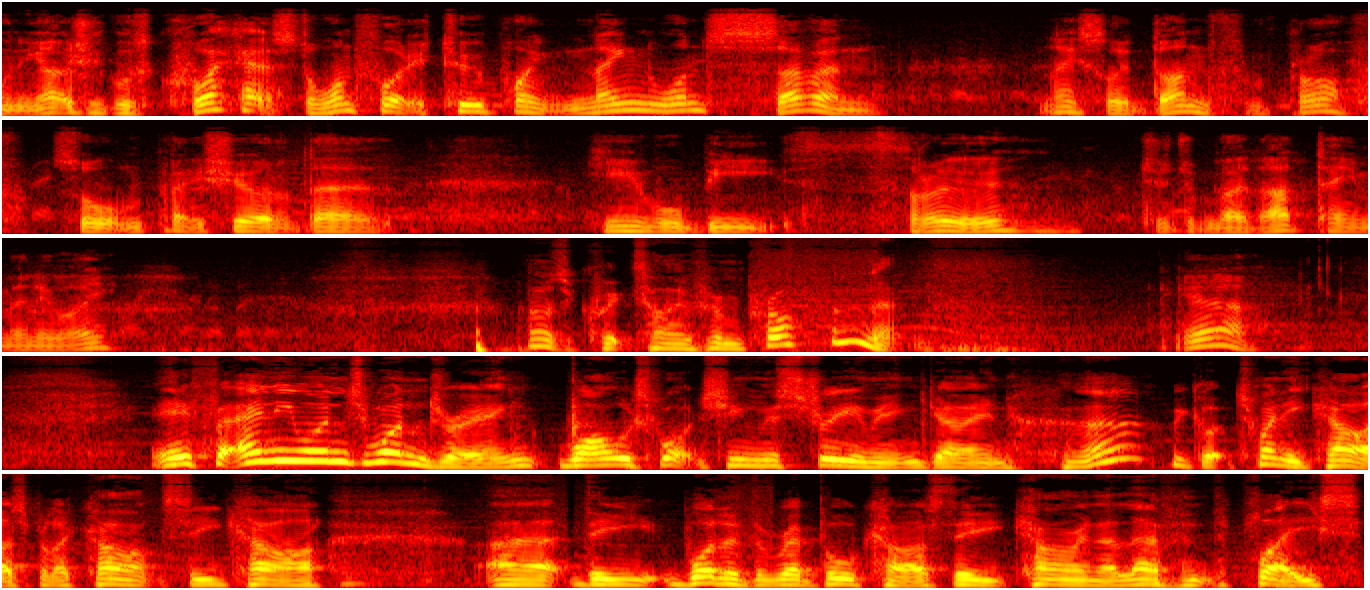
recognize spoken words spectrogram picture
and he actually goes quickest to 142.917. Nicely done from Prof. So I'm pretty sure that he will be through, judging by that time anyway. That was a quick time from Prof, wasn't it? Yeah, if anyone's wondering, whilst watching the streaming, going, huh? We got 20 cars, but I can't see car. Uh, the one of the Red Bull cars, the car in 11th place,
